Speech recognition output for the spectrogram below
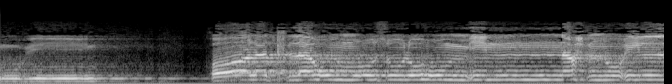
مبين قالت لهم رسلهم إن نحن إلا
